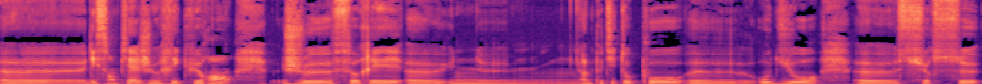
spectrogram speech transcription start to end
les 100 pièges récurrents. Je ferai un petit topo audio sur ce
